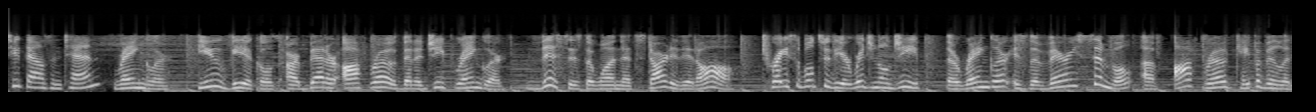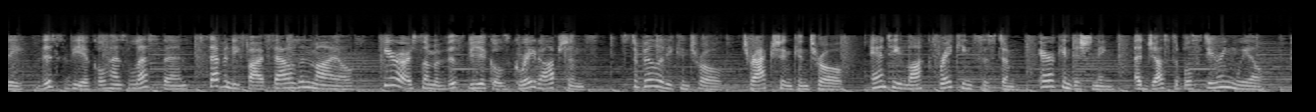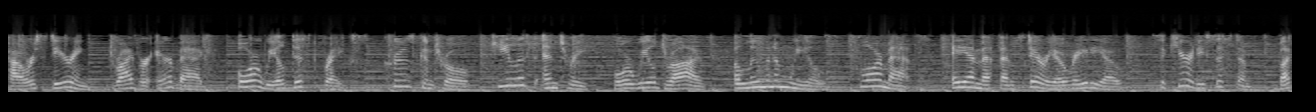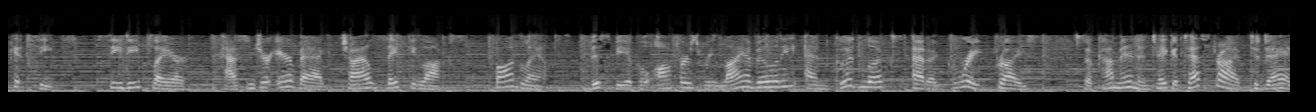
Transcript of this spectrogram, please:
2010 Wrangler. Few vehicles are better off-road than a Jeep Wrangler. This is the one that started it all. Traceable to the original Jeep, the Wrangler is the very symbol of off-road capability. This vehicle has less than 75,000 miles. Here are some of this vehicle's great options. Stability control, traction control, anti-lock braking system, air conditioning, adjustable steering wheel, power steering, driver airbag, four-wheel disc brakes, cruise control, keyless entry, four-wheel drive, aluminum wheels, floor mats, AM FM stereo radio, security system, bucket seats, CD player, passenger airbag, child safety locks, fog lamps. This vehicle offers reliability and good looks at a great price. So come in and take a test drive today.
